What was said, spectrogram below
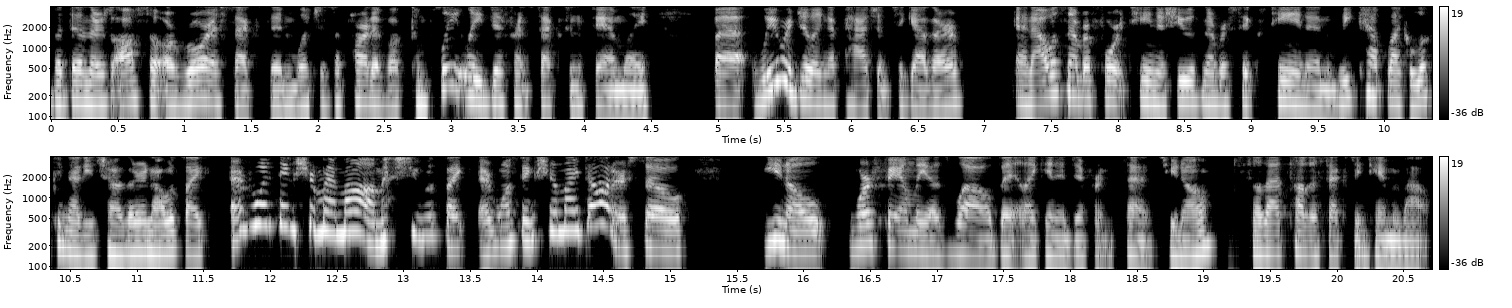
But then there's also Aurora Sexton, which is a part of a completely different Sexton family. But we were doing a pageant together and I was number 14 and she was number 16. And we kept like looking at each other. And I was like, everyone thinks you're my mom. she was like, everyone thinks you're my daughter. So, you know, we're family as well, but like in a different sense, you know? So that's how the Sexton came about.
